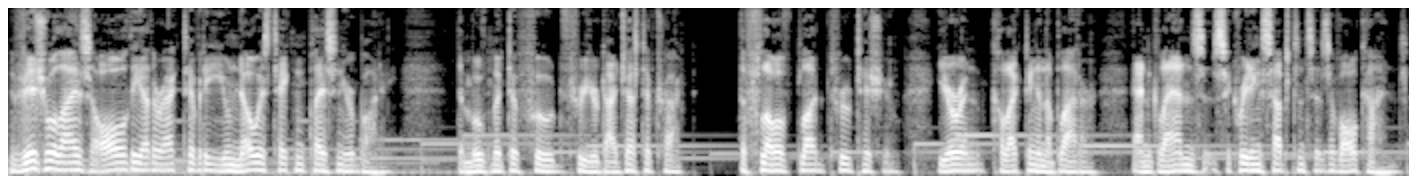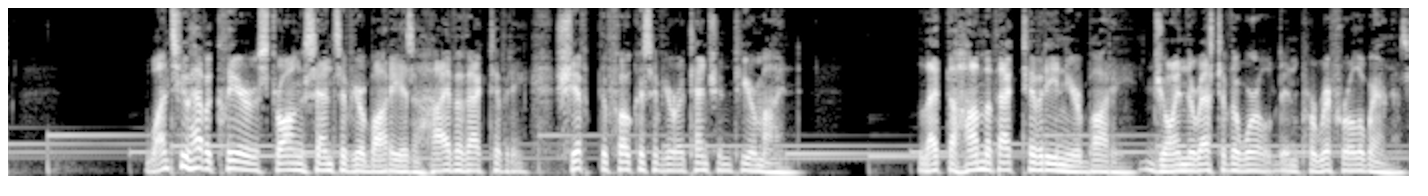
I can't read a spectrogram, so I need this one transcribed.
Visualize all the other activity you know is taking place in your body the movement of food through your digestive tract, the flow of blood through tissue, urine collecting in the bladder, and glands secreting substances of all kinds. Once you have a clear, strong sense of your body as a hive of activity, shift the focus of your attention to your mind. Let the hum of activity in your body join the rest of the world in peripheral awareness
